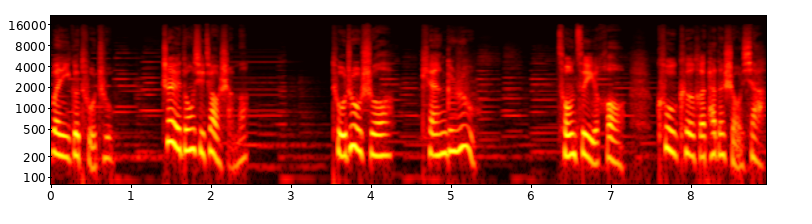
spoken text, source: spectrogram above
问一个土著：“这东西叫什么？”土著说：“kangaroo。”从此以后，库克和他的手下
